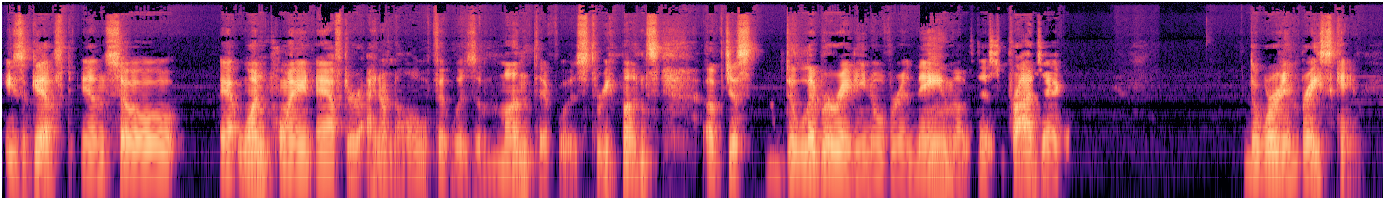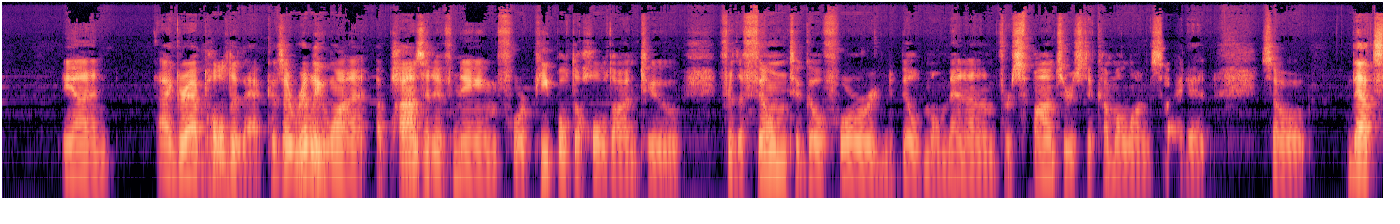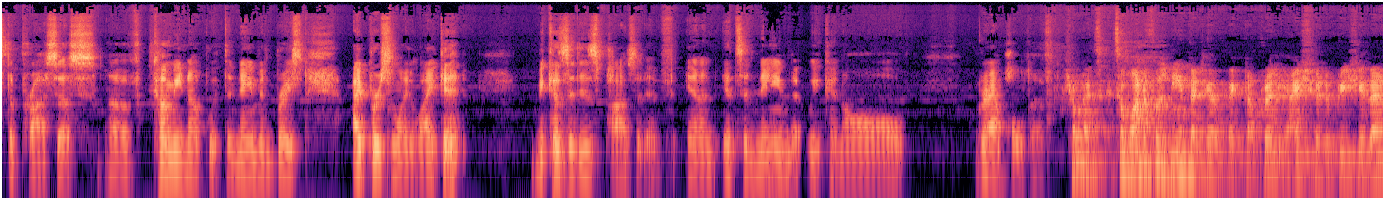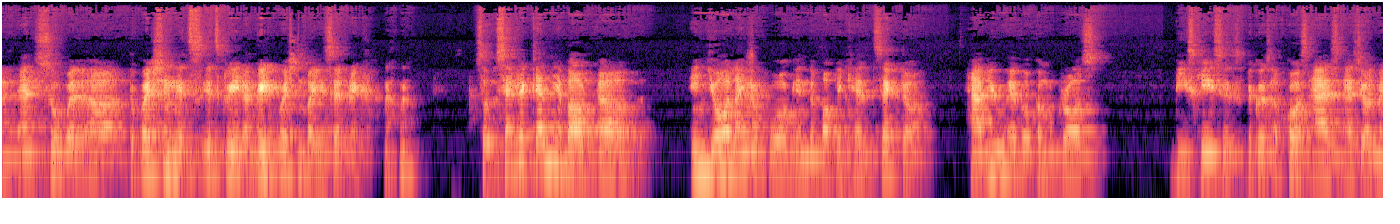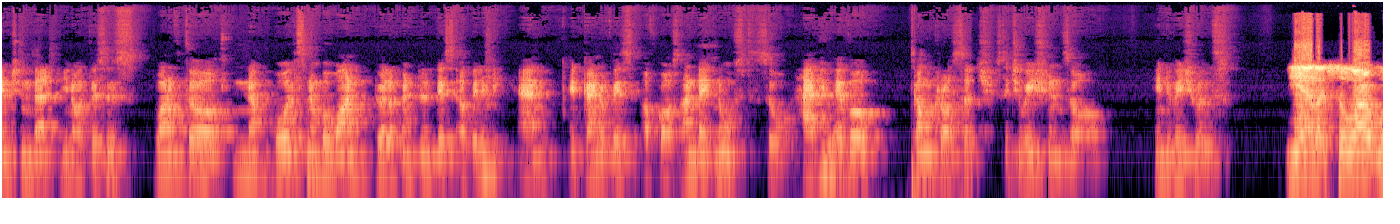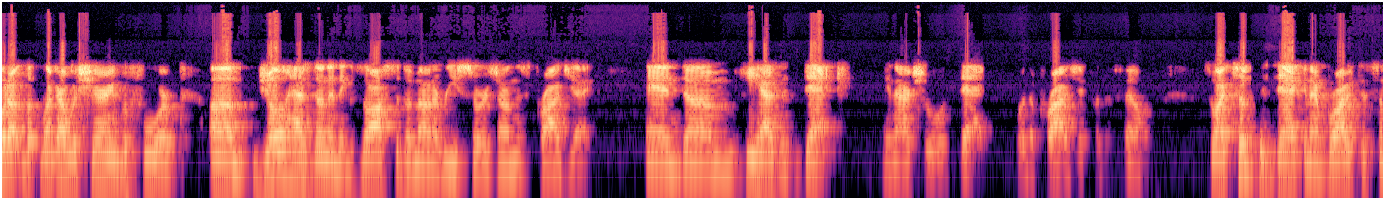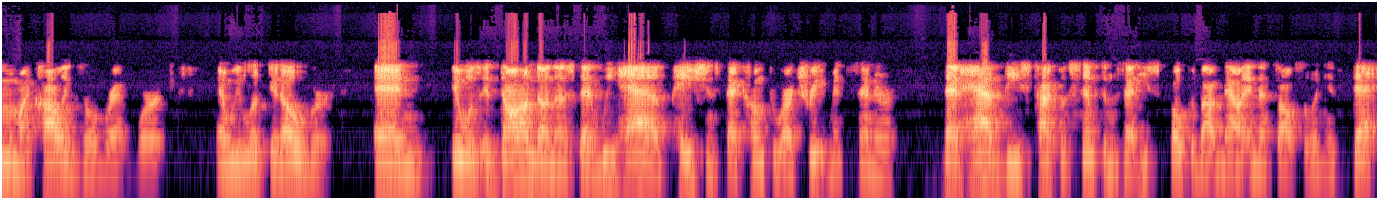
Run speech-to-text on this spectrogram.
He's a gift. And so at one point after, I don't know if it was a month, if it was three months of just deliberating over a name of this project, the word embrace came. And I grabbed hold of that because I really want a positive name for people to hold on to, for the film to go forward and to build momentum, for sponsors to come alongside it. So that's the process of coming up with the name Embrace. I personally like it because it is positive and it's a name that we can all grab hold of. Sure, it's, it's a wonderful name that you have picked up. Really, I should appreciate that. And, and so, well, uh, the question it's it's great, a great question by you, Cedrick. so, Cedrick, tell me about uh, in your line of work in the public health sector. Have you ever come across these cases? Because, of course, as as you all mentioned, that you know this is one of the no, world's number one developmental disability, and it kind of is, of course, undiagnosed. So, have you ever come across such situations or individuals? Yeah, so what I, like I was sharing before, um, Joe has done an exhaustive amount of research on this project, and um, he has a deck, an actual deck for the project for the film. So I took the deck and I brought it to some of my colleagues over at work, and we looked it over, and it was it dawned on us that we have patients that come through our treatment center that have these type of symptoms that he spoke about now, and that's also in his deck.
